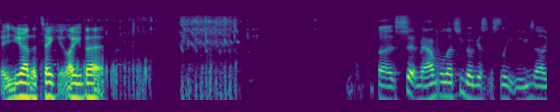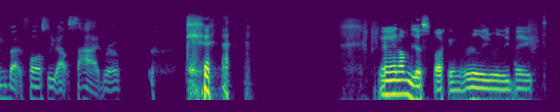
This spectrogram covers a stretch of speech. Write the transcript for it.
you gotta take it like that. But shit, man, I'm gonna let you go get some sleep. You uh, you about to fall asleep outside, bro. Man, I'm just fucking really, really baked.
